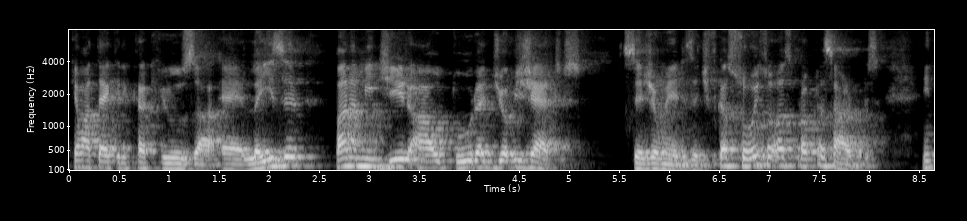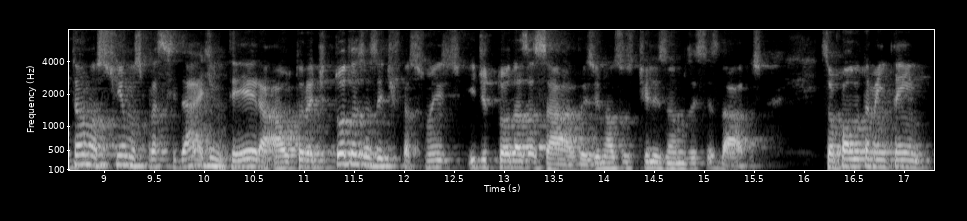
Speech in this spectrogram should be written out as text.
que é uma técnica que usa é, laser para medir a altura de objetos, sejam eles edificações ou as próprias árvores. Então, nós tínhamos para a cidade inteira a altura de todas as edificações e de todas as árvores, e nós utilizamos esses dados. São Paulo também tem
